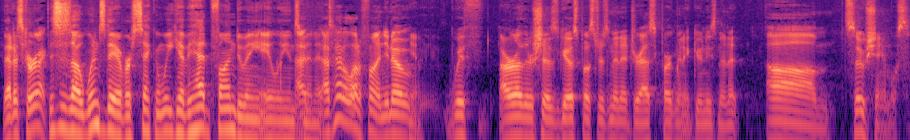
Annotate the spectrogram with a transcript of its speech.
That is correct. This is uh, Wednesday of our second week. Have you had fun doing Aliens Minute? I've had a lot of fun. You know, with our other shows, Ghostbusters Minute, Jurassic Park Minute, Goonies Minute. Um, so shameless,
